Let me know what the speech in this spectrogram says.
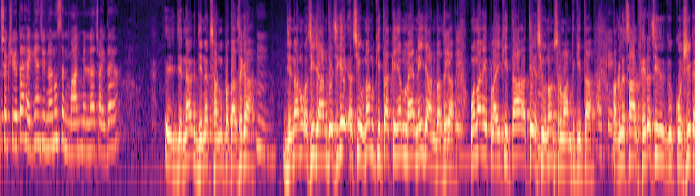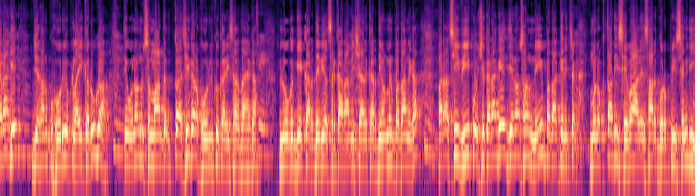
ਸ਼ਖਸੀਅਤਾਂ ਹੈਗੀਆਂ ਜਿਨ੍ਹਾਂ ਨੂੰ ਸਨਮਾਨ ਮਿਲਣਾ ਚਾਹੀਦਾ ਆ? ਜਿੰਨਾ ਜਿੰਨਾ ਸਾਨੂੰ ਪਤਾ ਸੀਗਾ ਜਿਨ੍ਹਾਂ ਨੂੰ ਅਸੀਂ ਜਾਣਦੇ ਸੀਗੇ ਅਸੀਂ ਉਹਨਾਂ ਨੂੰ ਕੀਤਾ ਕਈਆਂ ਨੂੰ ਮੈਂ ਨਹੀਂ ਜਾਣਦਾ ਸੀਗਾ। ਉਹਨਾਂ ਨੇ ਅਪਲਾਈ ਕੀਤਾ ਅਤੇ ਅਸੀਂ ਉਹਨਾਂ ਨੂੰ ਸਨਮਾਨਿਤ ਕੀਤਾ. ਅਗਲੇ ਸਾਲ ਫਿਰ ਅਸੀਂ ਕੋਸ਼ਿਸ਼ ਕਰਾਂਗੇ ਜੇ ਸਾਨੂੰ ਕੋਈ ਹੋਰ ਵੀ ਅਪਲਾਈ ਕਰੂਗਾ ਤੇ ਉਹਨਾਂ ਨੂੰ ਸਨਮਾਨਿਤ ਅਸੀਂ ਕਰ ਹੋਰ ਵੀ ਕੋਈ ਕਰ ਹੀ ਸਕਦਾ ਹੈਗਾ। ਲੋਕ ਅੱਗੇ ਕਰਦੇ ਵੀ ਆ ਸਰਕਾਰਾਂ ਵੀ ਸ਼ਾਇਦ ਕਰਦੀਆਂ ਹੁਣ ਮੈਨੂੰ ਪਤਾ ਨਹੀਂਗਾ। ਪਰ ਅਸੀਂ ਵੀ ਕੋਸ਼ਿਸ਼ ਕਰਾਂਗੇ ਜਿਹਨਾਂ ਨੂੰ ਸਾਨੂੰ ਨਹੀਂ ਪਤਾ ਕਿ ਚ ਮਨੁੱਖਤਾ ਦੀ ਸੇਵਾ ਵਾਲੇ ਸਰ ਗੁਰਪ੍ਰੀਤ ਸਿੰਘ ਜੀ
